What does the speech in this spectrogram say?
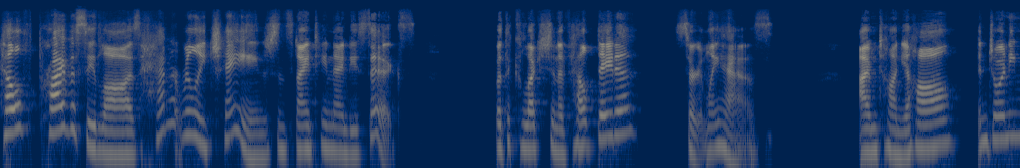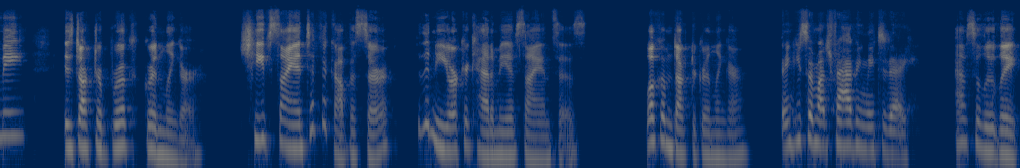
Health privacy laws haven't really changed since 1996, but the collection of health data certainly has. I'm Tanya Hall, and joining me is Dr. Brooke Grindlinger, Chief Scientific Officer for the New York Academy of Sciences. Welcome, Dr. Grindlinger. Thank you so much for having me today. Absolutely.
